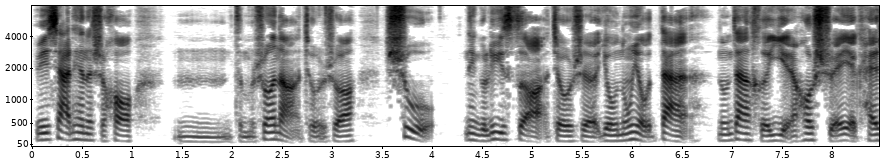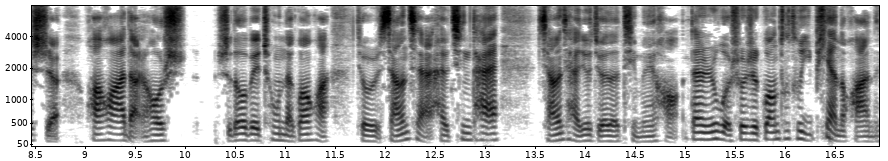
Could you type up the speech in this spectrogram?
因为夏天的时候，嗯，怎么说呢？就是说树那个绿色就是有浓有淡，浓淡合一，然后水也开始哗哗的，然后石石头被冲的光滑，就是想起来还有青苔，想起来就觉得挺美好。但是如果说是光秃秃一片的话，那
